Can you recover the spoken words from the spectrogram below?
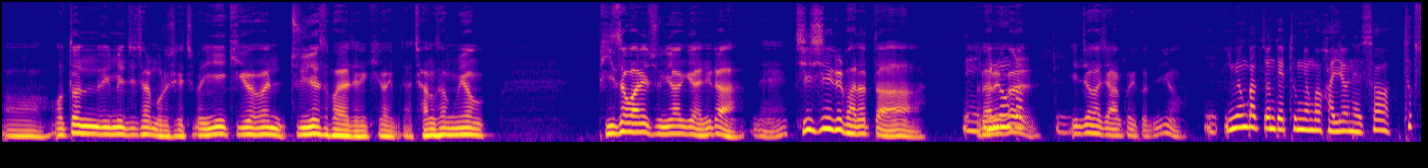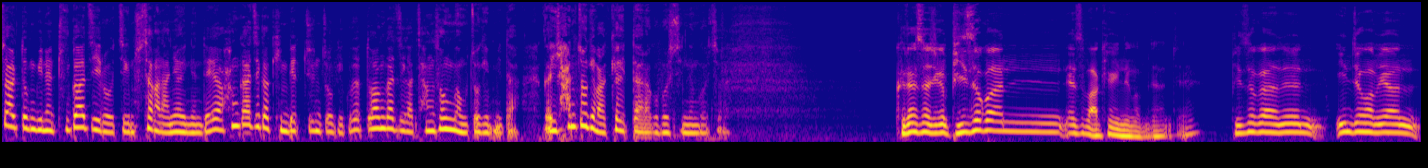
어, 어떤 의미인지 잘 모르시겠지만 이 기각은 주의해서 봐야 되는 기각입니다. 장성명 비서관이 중요한 게 아니라 네, 지시를 받았다 라는 네, 이명박- 걸 예. 인정하지 않고 있거든요. 예, 이명박 전 대통령과 관련해서 특수활동비는 두 가지로 지금 수사가 나뉘어 있는데요. 한 가지가 김백준 쪽이고요. 또 한 가지가 장성명 쪽입니다. 그러니까 이 한쪽이 막혀 있다라고 볼 수 있는 거죠. 그래서 지금 비서관에서 막혀 있는 겁니다, 현재. 비서관은 인정하면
